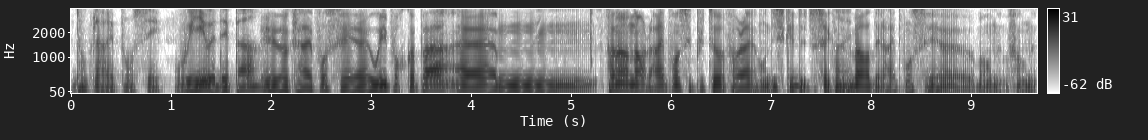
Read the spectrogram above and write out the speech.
Donc la réponse est oui au départ. Et donc la réponse est euh, oui, pourquoi pas. Euh, Enfin non, non, la réponse est plutôt voilà, on discute de tout ça avec Ouais. notre board et la réponse est euh, bon, on enfin on est-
